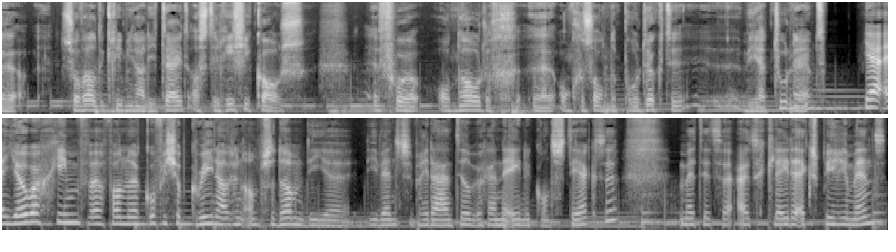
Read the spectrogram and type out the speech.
uh, zowel de criminaliteit als de risico's uh, voor onnodig uh, ongezonde producten weer toeneemt. Ja, en Joachim van uh, Coffeeshop Greenhouse in Amsterdam, die, die wenste Breda en Tilburg aan de ene kant sterkte met dit uitgeklede experiment.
